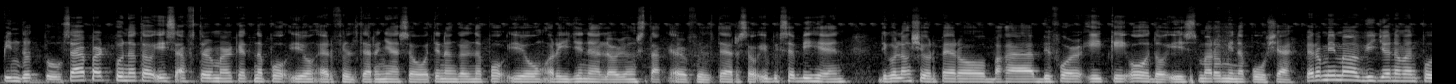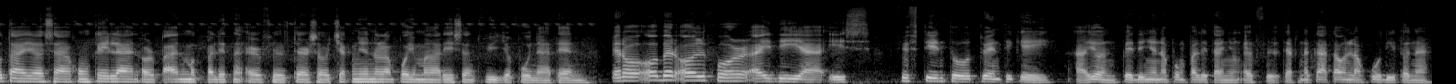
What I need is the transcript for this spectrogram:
Pindot 2. Sa part po na to is aftermarket na po yung air filter niya. So, tinanggal na po yung original or yung stock air filter. So, ibig sabihin, di ko lang sure pero baka before 8K Odo is marumi na po siya. Pero may mga video naman po tayo sa kung kailan or paano magpalit ng air filter. So, check nyo na lang po yung mga recent video po natin. Pero overall for idea is 15 to 20K. Ayun, pwede nyo na pong palitan yung air filter. Nagkataon lang po dito na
